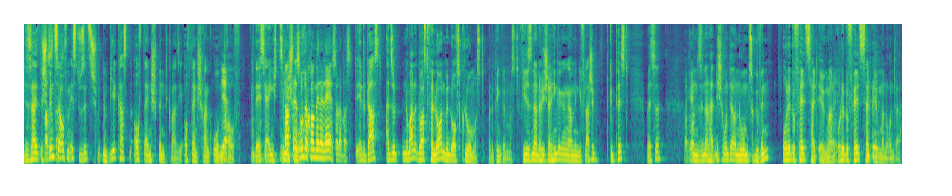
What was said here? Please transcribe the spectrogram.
Das heißt, ist Spinnsaufen ist, du sitzt mit einem Bierkasten auf deinen Spind quasi, auf deinen Schrank oben Ja. drauf. Und der ist ja eigentlich Du ziemlich darfst erst hoch. runterkommen, wenn er leer ist, oder was? Ja, du darfst, also normal, du hast verloren, wenn du aufs Klo musst, weil du pinkeln musst. Viele sind dann natürlich dann hingegangen, haben in die Flasche gepisst, weißt du? Okay. Und sind dann halt nicht runter, nur um zu gewinnen. Oder du fällst halt irgendwann. Oder du fällst halt irgendwann runter.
